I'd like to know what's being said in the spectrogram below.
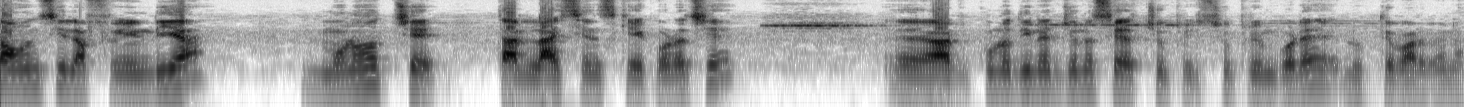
কাউন্সিল অফ ইন্ডিয়া, মনে হচ্ছে তার লাইসেন্স কে করেছে আর কোনো দিনের জন্য সে সুপ্রিম কোর্টে ঢুকতে পারবে না।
